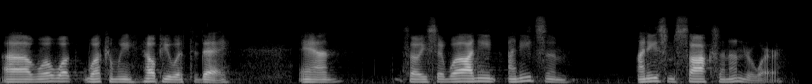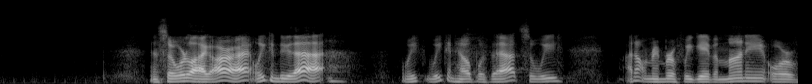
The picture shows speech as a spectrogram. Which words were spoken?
Uh, well, what what can we help you with today? And so he said, "Well, I need I need some I need some socks and underwear." And so we're like, "All right, we can do that. We we can help with that." So we I don't remember if we gave him money or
